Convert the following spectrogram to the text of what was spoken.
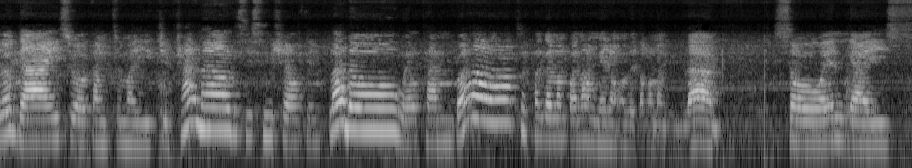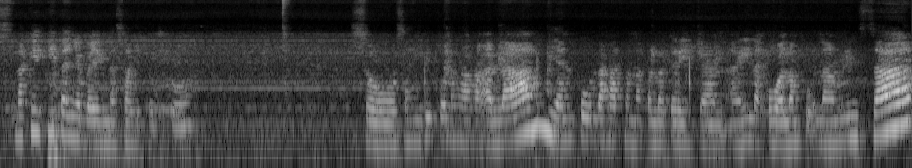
Hello guys! Welcome to my YouTube channel. This is Michelle Templado. Welcome back! Sa tagal ng panahon, ngayon ulit ako nag-vlog. So, ayun guys. Nakikita niyo ba yung nasa likod ko? So, sa hindi po nakakaalam, yan po lahat na nakalagay dyan ay nakuha lang po namin sa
